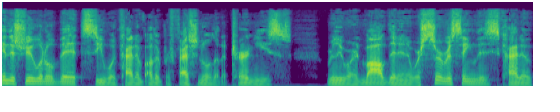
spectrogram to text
industry a little bit, see what kind of other professionals and attorneys really were involved in it and were servicing this kind of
